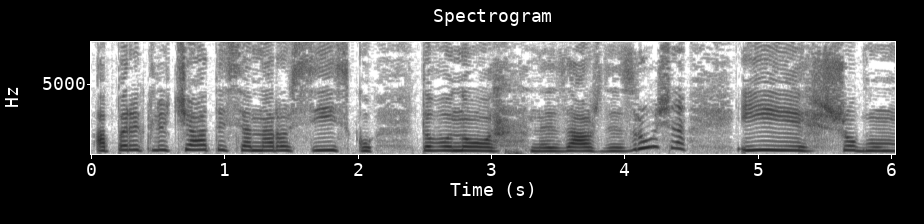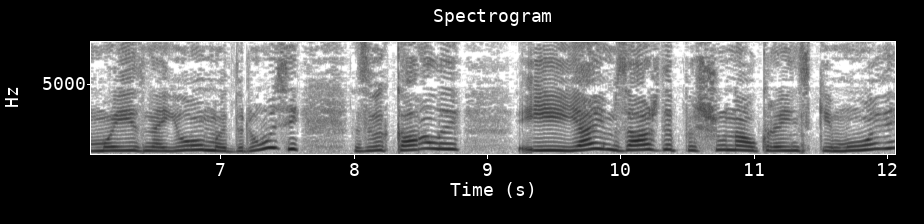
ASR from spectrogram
а переключатися на російську, то воно не завжди зручно. І щоб мої знайомі, друзі звикали, і я їм завжди пишу на українській мові,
